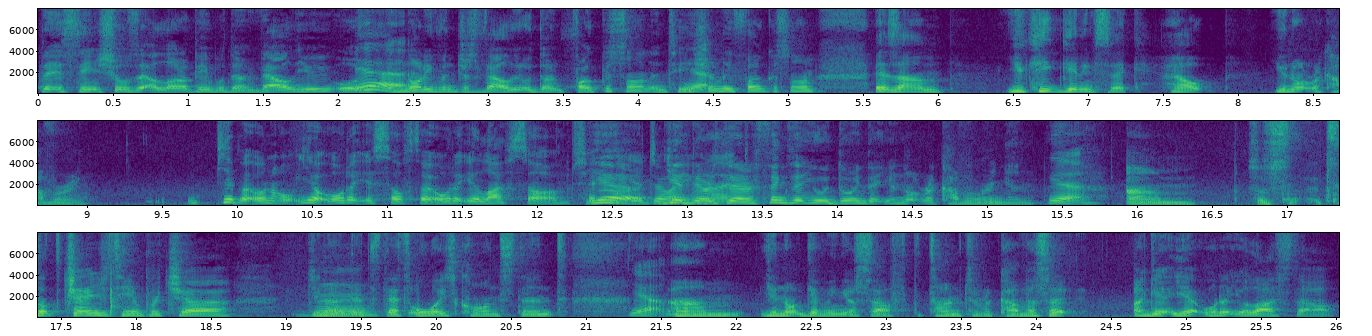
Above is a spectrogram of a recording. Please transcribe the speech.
the essentials that a lot of people don't value, or Yeah. not even just value, or don't focus on, intentionally focus on, is um, you keep getting sick. Help. You're not recovering. Yeah, but no, yeah, audit yourself though. Audit your lifestyle. Check yeah, what you're doing. yeah. There, like- there are things that you are doing that you're not recovering in. yeah, Um, so it's, it's not the change of temperature. You know, that's that's always constant. yeah. um, you're not giving yourself the time to recover. So I get yeah, audit your lifestyle.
